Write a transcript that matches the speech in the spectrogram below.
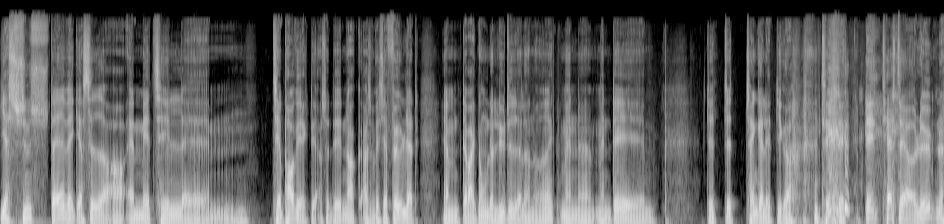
jeg synes stadigvæk, jeg sidder og er med til... Øh, til at påvirke det. Altså det er nok, altså hvis jeg følte, at jamen, der var ikke nogen, der lyttede eller noget, ikke? Men, øh, men det, det, det tænker jeg lidt, de gør. det, det, det tester jeg jo løbende,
